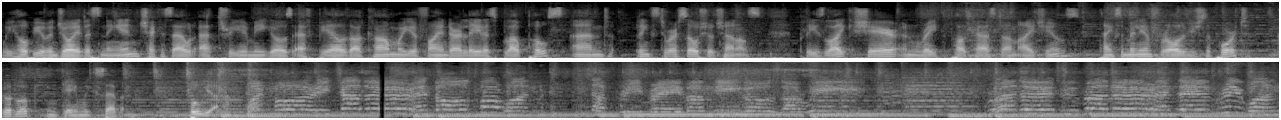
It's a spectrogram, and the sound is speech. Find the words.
We hope you've enjoyed listening in. Check us out at 3amigosfpl.com where you'll find our latest blog posts and links to our social channels. Please like, share, and rate the podcast on iTunes. Thanks a million for all of your support. Good luck in Game Week 7. Booyah! One for each other and all for one. The three brave amigos are we brother to brother and everyone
